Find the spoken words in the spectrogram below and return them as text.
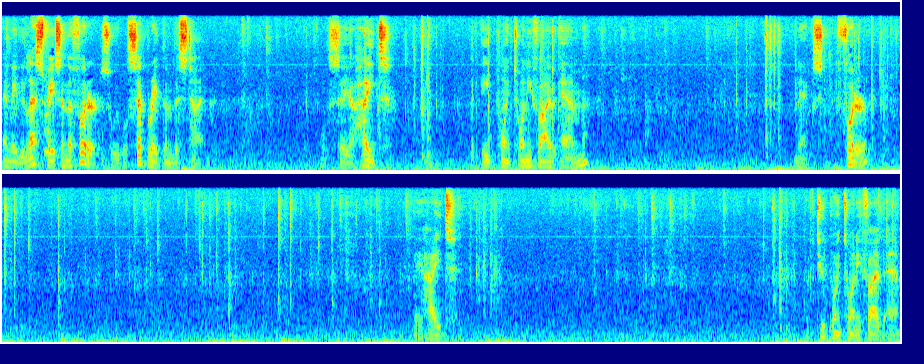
and maybe less space in the footer, so we will separate them this time. We'll say a height of 8.25 m. Next, footer. A height of 2.25 m.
